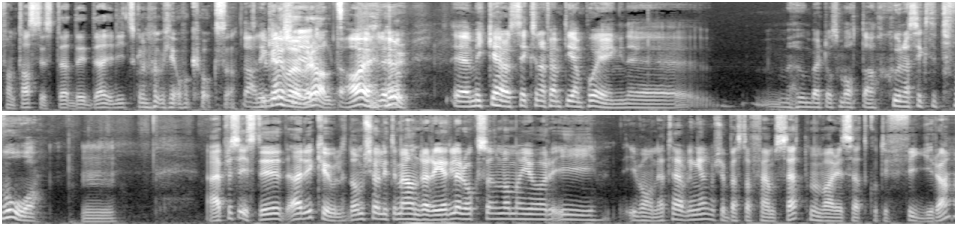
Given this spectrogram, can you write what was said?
Fantastiskt, det, det, där, dit skulle man vilja åka också. Ja, det vill vara överallt. Ja, eller hur? Eh, Micke här har 651 poäng. Eh, Humberto som 8, 762. Mm. Nej precis, det, ja, det är kul. De kör lite med andra regler också än vad man gör i, i vanliga tävlingar. De kör bäst av fem set, men varje set går till fyra.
